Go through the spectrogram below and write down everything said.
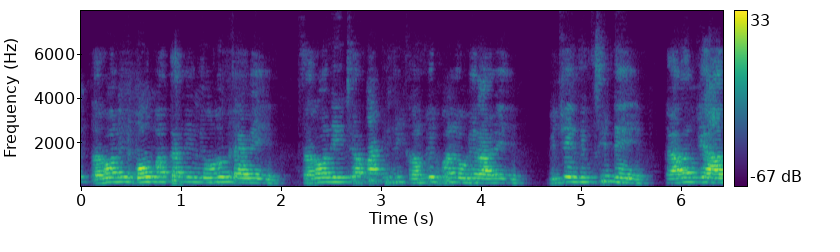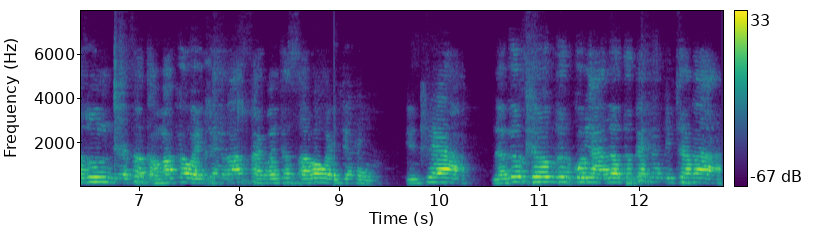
सर्वांनी बहुमताने निवडून द्यावे. सर्वांनीच्या पाठीशी खंबीरपणे उभे राहावे. विजय निश्चित आहे. कारण की अजून याचा धमाका व्हायचा आहे. राज साहेबांच्या सभा व्हायच्या आहे इथल्या नगरसेवक जर कोणी आलं तर त्यांना विचारा.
